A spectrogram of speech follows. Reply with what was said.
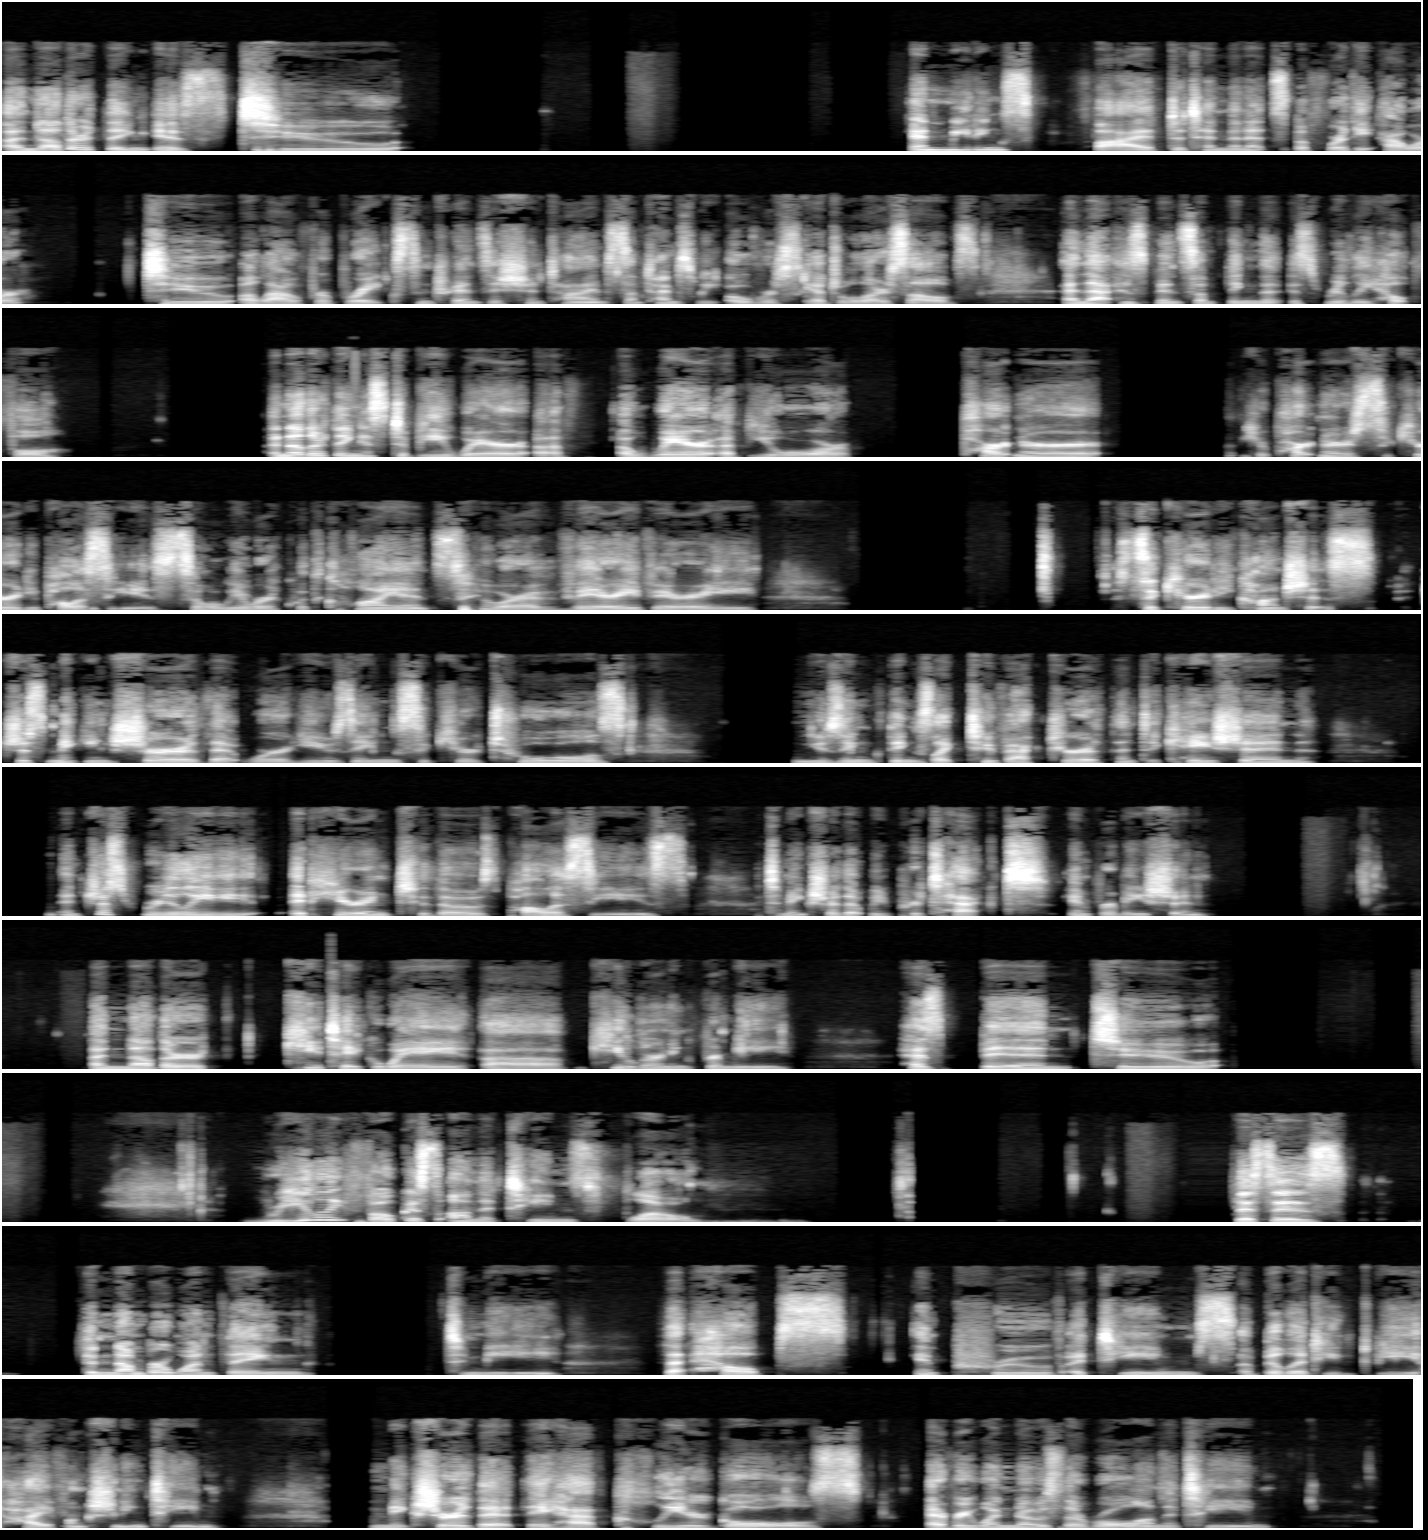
Another thing is to end meetings five to 10 minutes before the hour to allow for breaks and transition time. Sometimes we overschedule ourselves, and that has been something that is really helpful. Another thing is to be aware of, aware of your partner your partner's security policies. So we work with clients who are very, very security conscious, just making sure that we're using secure tools, using things like two factor authentication, and just really adhering to those policies to make sure that we protect information. Another key takeaway, uh, key learning for me has been to really focus on the team's flow. This is the number one thing to me that helps improve a team's ability to be a high functioning team. Make sure that they have clear goals. Everyone knows their role on the team.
